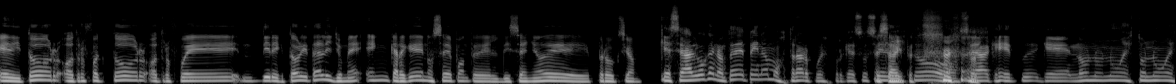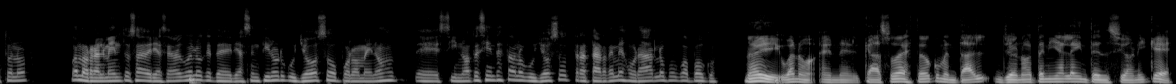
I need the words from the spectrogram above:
editor, otro fue actor, otro fue director y tal, y yo me encargué, no sé, ponte del diseño de producción. Que sea algo que no te dé pena mostrar, pues, porque eso sí he Exacto. visto, o sea, que no, no, no, esto no, esto no. Cuando realmente, o sea, debería ser algo de lo que te deberías sentir orgulloso, o por lo menos, eh, si no te sientes tan orgulloso, tratar de mejorarlo poco a poco. No, y bueno, en el caso de este documental, yo no tenía la intención y que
